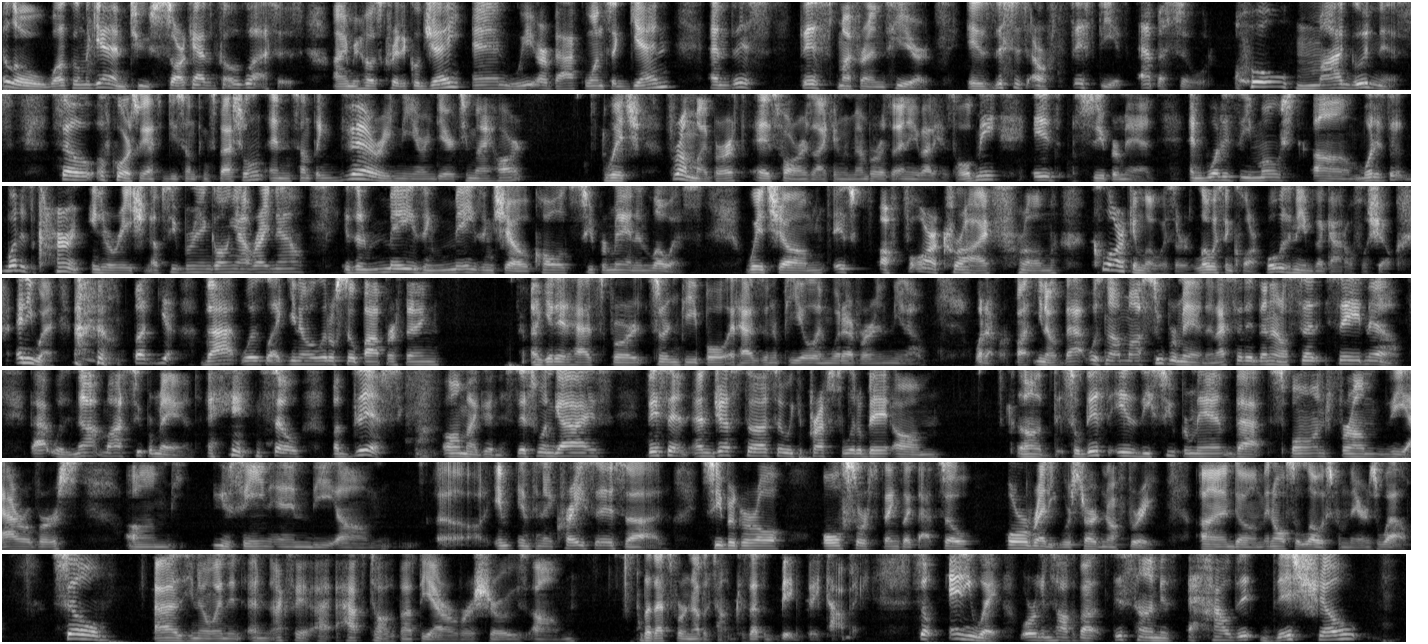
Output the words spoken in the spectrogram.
Hello, welcome again to Sarcasm Colored Glasses. I'm your host, Critical J, and we are back once again. And this, this, my friends, here is this is our 50th episode. Oh my goodness. So, of course, we have to do something special and something very near and dear to my heart which from my birth, as far as I can remember, as anybody has told me, is Superman. And what is the most um, what is the what is current iteration of Superman going out right now? Is an amazing, amazing show called Superman and Lois, which um, is a far cry from Clark and Lois or Lois and Clark. What was the name of that god awful show? Anyway, but yeah, that was like you know a little soap opera thing I get it has for certain people, it has an appeal and whatever, and you know, whatever. But you know, that was not my Superman, and I said it then, and I'll say, say it now. That was not my Superman. and so, but this, oh my goodness, this one, guys, this and and just uh, so we could preface a little bit, um, uh, so this is the Superman that spawned from the Arrowverse. Um, you've seen in the um, uh, Infinite Crisis, uh, Supergirl, all sorts of things like that. So already we're starting off great, and um, and also Lois from there as well. So as you know, and and actually I have to talk about the Arrowverse shows, um, but that's for another time because that's a big big topic. So anyway, what we're going to talk about this time is how th- this show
